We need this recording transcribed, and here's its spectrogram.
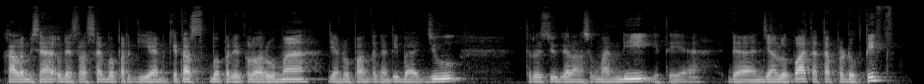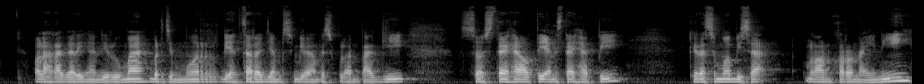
kalau misalnya udah selesai bepergian kita harus bepergian keluar rumah jangan lupa untuk ganti baju terus juga langsung mandi gitu ya dan jangan lupa tetap produktif olahraga ringan di rumah berjemur di antara jam 9 sampai 10 pagi. So stay healthy and stay happy. Kita semua bisa melawan corona ini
